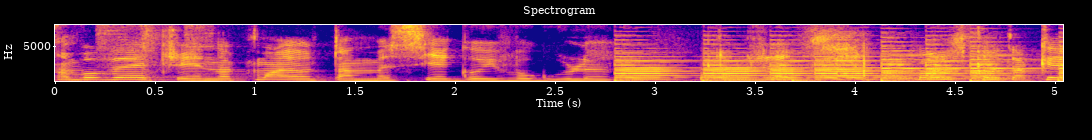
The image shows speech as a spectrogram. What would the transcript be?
No bo wiecie, jednak mają tam Messiego i w ogóle. Także Polska takie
